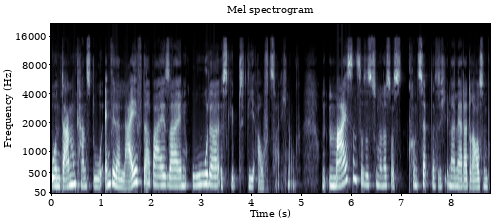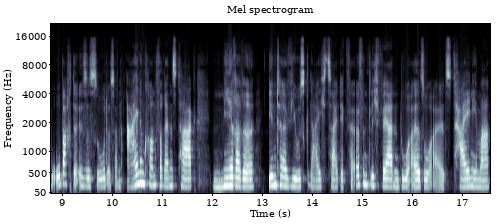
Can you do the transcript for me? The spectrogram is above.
Und dann kannst du entweder live dabei sein oder es gibt die Aufzeichnung. Und meistens, das ist zumindest das Konzept, das ich immer mehr da draußen beobachte, ist es so, dass an einem Konferenztag mehrere Interviews gleichzeitig veröffentlicht werden. Du also als Teilnehmer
